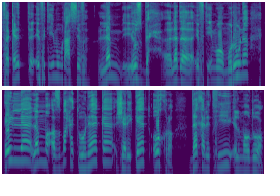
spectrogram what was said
فكانت FTMO متعسفة. لم يصبح لدى FTMO مرونة إلا لما أصبحت هناك شركات أخرى دخلت في الموضوع.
